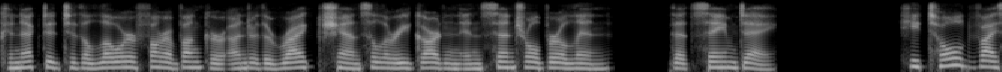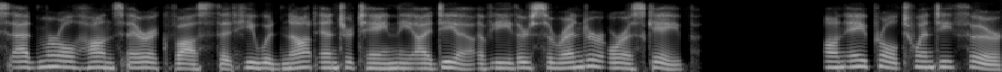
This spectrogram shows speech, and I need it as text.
connected to the lower Führerbunker under the Reich Chancellery Garden in central Berlin, that same day. He told Vice Admiral Hans-Erich Voss that he would not entertain the idea of either surrender or escape. On April 23,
